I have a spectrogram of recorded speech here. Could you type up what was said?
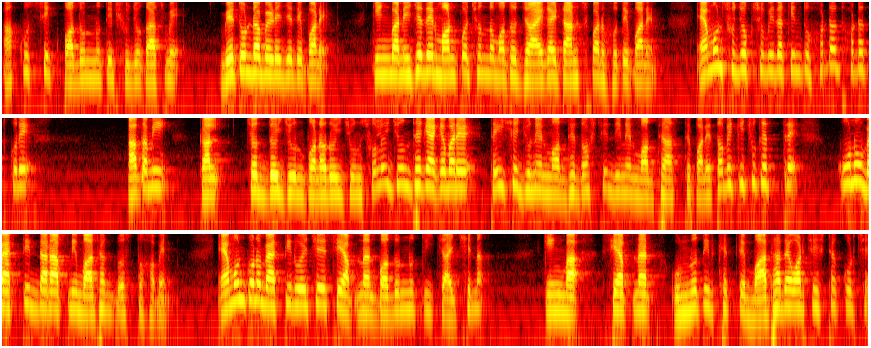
আকস্মিক পদোন্নতির সুযোগ আসবে। বেতনটা বেড়ে যেতে পারে কিংবা নিজেদের মন পছন্দ মতো জায়গায় ট্রান্সফার হতে পারেন। এমন সুযোগ সুবিধা কিন্তু হঠাৎ হঠাৎ করে আগামী কাল চোদ্দোই জুন, পনেরোই জুন, ষোলোই জুন থেকে একেবারে তেইশে জুনের মধ্যে, দশটি দিনের মধ্যে আসতে পারে। তবে কিছু ক্ষেত্রে কোনো ব্যক্তির দ্বারা আপনি বাধাগ্রস্ত হবেন। এমন কোনো ব্যক্তি রয়েছে, সে আপনার পদোন্নতি চাইছে না, কিংবা সে আপনার উন্নতির ক্ষেত্রে বাধা দেওয়ার চেষ্টা করছে,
